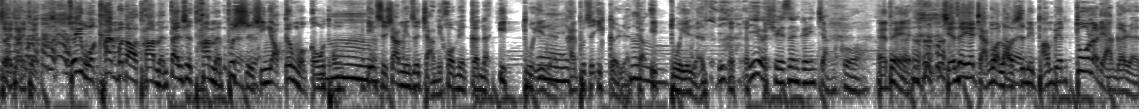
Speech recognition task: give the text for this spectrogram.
对对对，所以我看不到他们，但是他们不死心要跟我沟通，因此相命师讲你后面跟了一堆人，还不是一个人，叫一堆人。也有学生跟你讲过，哎，对，学生也讲过，老师你旁边多了两个人。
